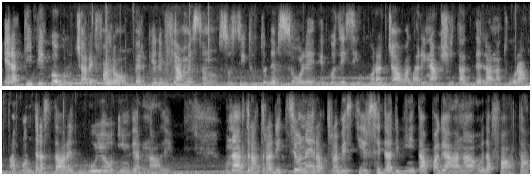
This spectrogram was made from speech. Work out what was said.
Era tipico bruciare falò perché le fiamme sono un sostituto del sole e così si incoraggiava la rinascita della natura a contrastare il buio invernale. Un'altra tradizione era travestirsi da divinità pagana o da fata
